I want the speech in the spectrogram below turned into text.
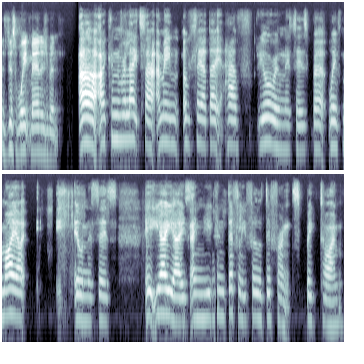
is just weight management. Uh, I can relate to that. I mean, obviously, I don't have your illnesses, but with my uh, illnesses, it yo-yos, and you can definitely feel the difference big time.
